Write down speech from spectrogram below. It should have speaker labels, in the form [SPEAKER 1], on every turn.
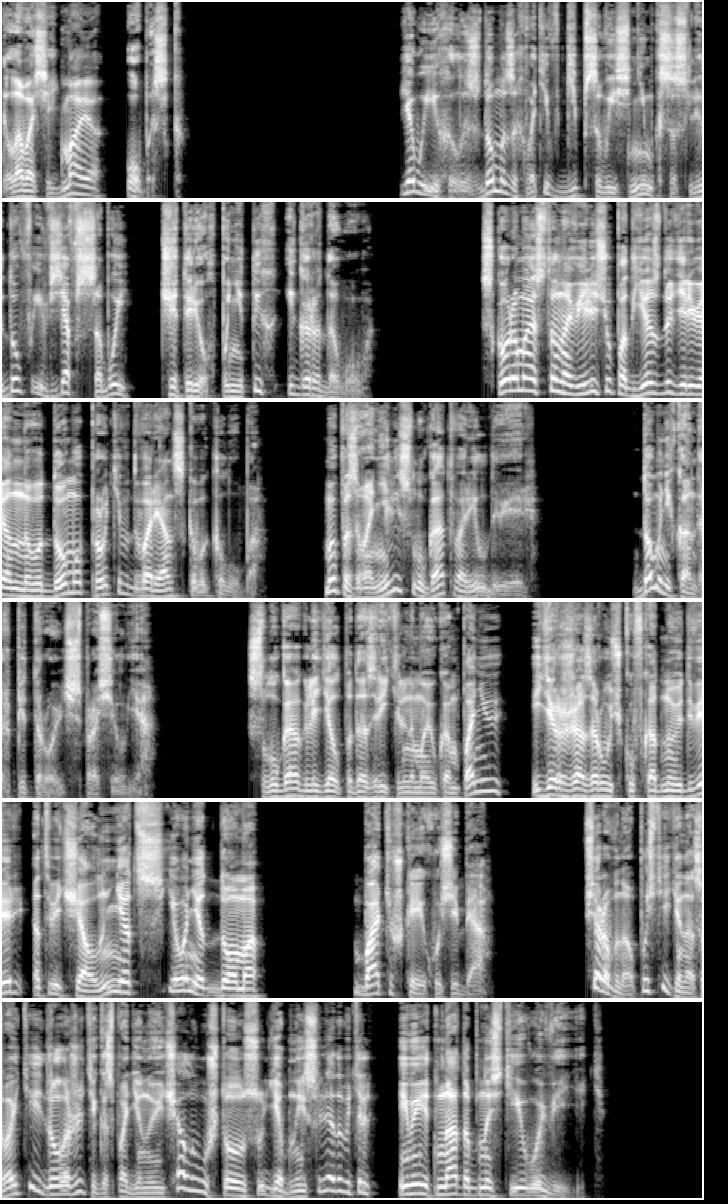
[SPEAKER 1] Глава седьмая. Обыск. Я выехал из дома, захватив гипсовый снимок со следов и взяв с собой четырех понятых и городового. Скоро мы остановились у подъезда деревянного дома против дворянского клуба. Мы позвонили, слуга отворил дверь. «Дома Никандр Петрович?» — спросил я. Слуга оглядел подозрительно мою компанию и, держа за ручку входную дверь, отвечал «Нет, его нет дома. Батюшка их у себя. Все равно, пустите нас войти и доложите господину Ичалову, что судебный следователь имеет надобность его видеть».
